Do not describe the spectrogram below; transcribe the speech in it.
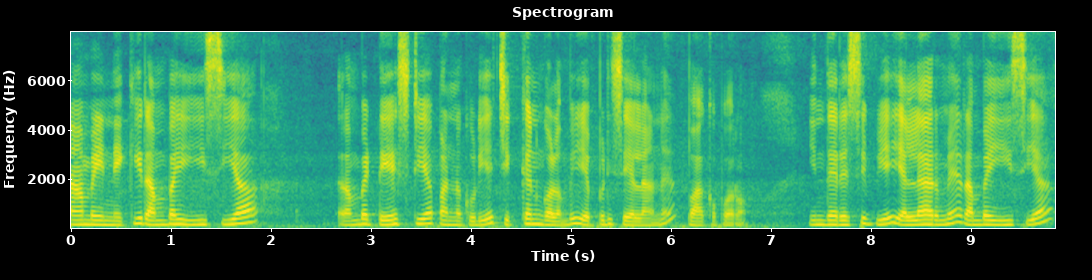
நாம் இன்றைக்கி ரொம்ப ஈஸியாக ரொம்ப டேஸ்டியாக பண்ணக்கூடிய சிக்கன் குழம்பு எப்படி செய்யலான்னு பார்க்க போகிறோம் இந்த ரெசிப்பியை எல்லாருமே ரொம்ப ஈஸியாக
